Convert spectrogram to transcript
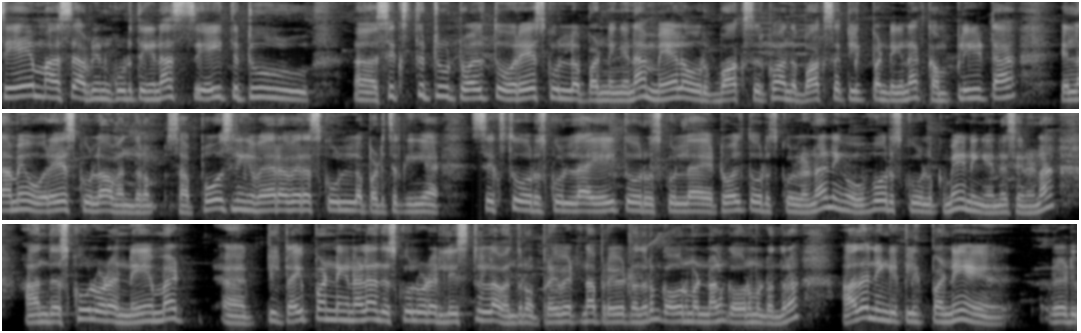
சேம் அஸ் அப்படின்னு கொடுத்தீங்கன்னா eighth to sixth to twelfth ஒரே ஸ்கூலில் பண்ணிங்கன்னா மேலே ஒரு பாக்ஸ் இருக்கும். அந்த பாக்ஸை கிளிக் பண்ணிட்டீங்கன்னா கம்ப்ளீட்டாக எல்லாமே ஒரே ஸ்கூலாக வந்துடும் சப்போஸ் நீங்கள் வேறு வேறு ஸ்கூலில் படிச்சிருக்கீங்க. சிக்ஸ்த்து ஒரு ஸ்கூலில் எயித்து ஒரு ஸ்கூலில் டுவெல்த்து ஒரு ஸ்கூல்லனா நீங்கள் ஒவ்வொரு ஸ்கூலுக்குமே நீங்கள் என்ன செய்யணும்னா அந்த ஸ்கூலோட நேமை டைப் பண்ணிங்கனாலே அந்த ஸ்கூலோட லிஸ்ட்டில் வந்துடும் ப்ரைவேட்னா ப்ரைவேட் வந்துடும் கவர்மெண்ட்னாலும் கவர்மெண்ட் வந்துடும் அதை நீங்கள் கிளிக் பண்ணி ரெடி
